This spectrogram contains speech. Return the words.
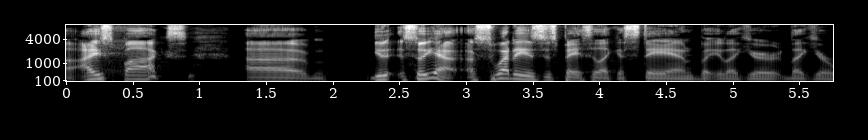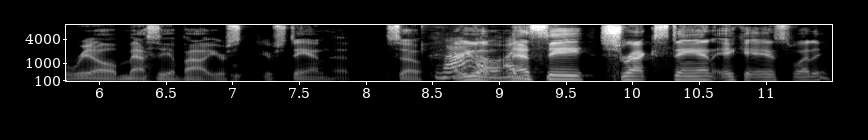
ice box. Um, you, so yeah, a sweaty is just basically like a stand, but you're like you're like you're real messy about your your standhood. So are you a Wow, I- messy Shrek stan, aka sweaty?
